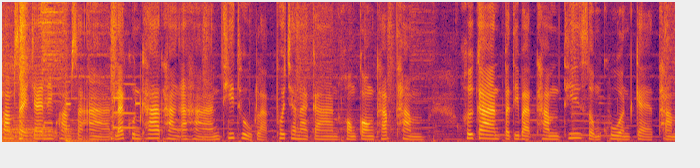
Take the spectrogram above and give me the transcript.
ความใส่ใจในความสะอาดและคุณค่าทางอาหารที่ถูกหลักโภชนาการของกองทัพธรรม คือการปฏิบัติธรรมที่สมควรแก่ธรรม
